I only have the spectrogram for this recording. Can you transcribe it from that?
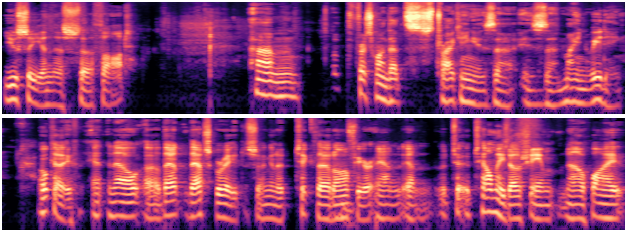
you see in this uh, thought? Um, first one that's striking is uh, is uh, mind reading. Okay, and now uh, that that's great. So I'm going to tick that off here, and and t- tell me, Dashim, now why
